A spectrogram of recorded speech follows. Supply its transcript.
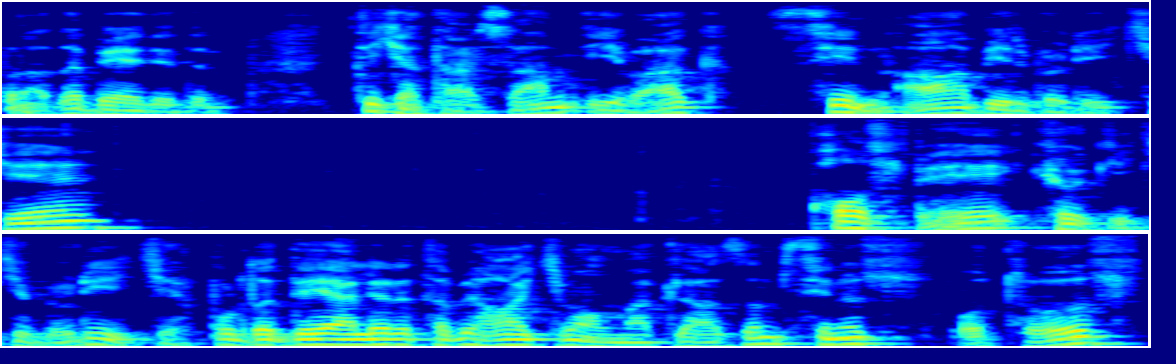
buna da b dedim. Tik atarsam iyi bak, sin a 1 bölü 2, cos b kök 2 bölü 2. Burada değerlere tabi hakim olmak lazım. Sinüs 30,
